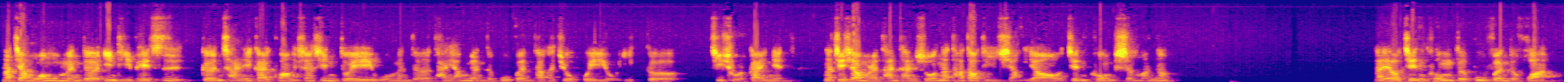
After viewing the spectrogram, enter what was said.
那讲完我们的硬体配置跟产业概况，相信对我们的太阳能的部分，大概就会有一个基础的概念。那接下来我们来谈谈说，那它到底想要监控什么呢？那要监控的部分的话，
